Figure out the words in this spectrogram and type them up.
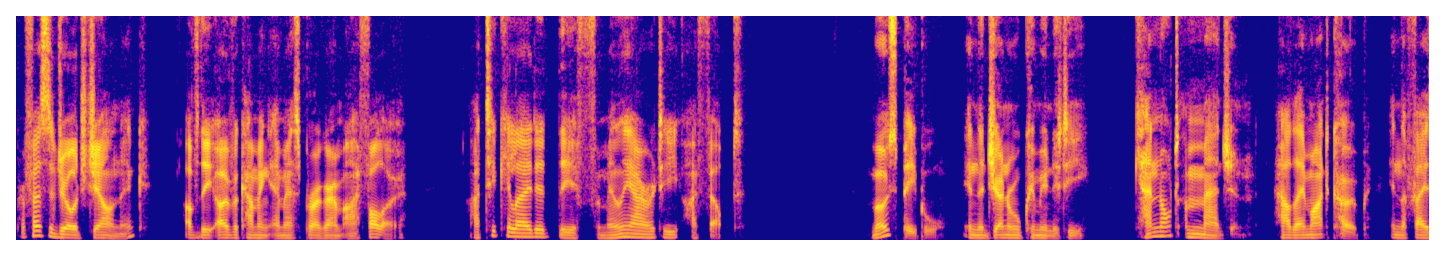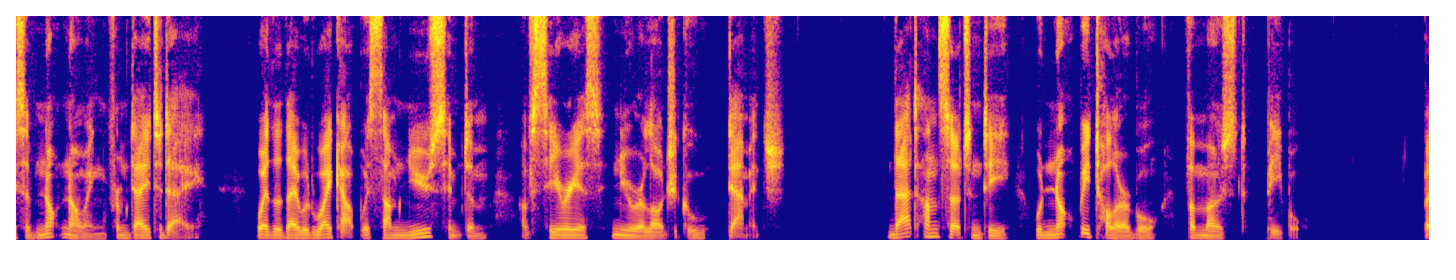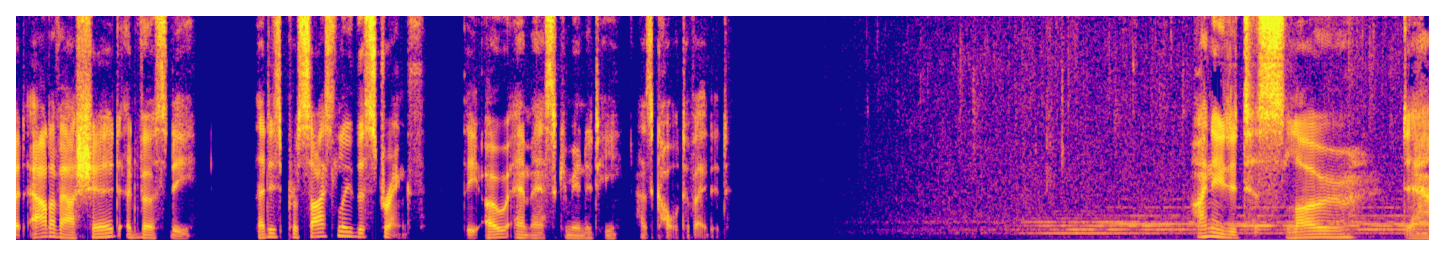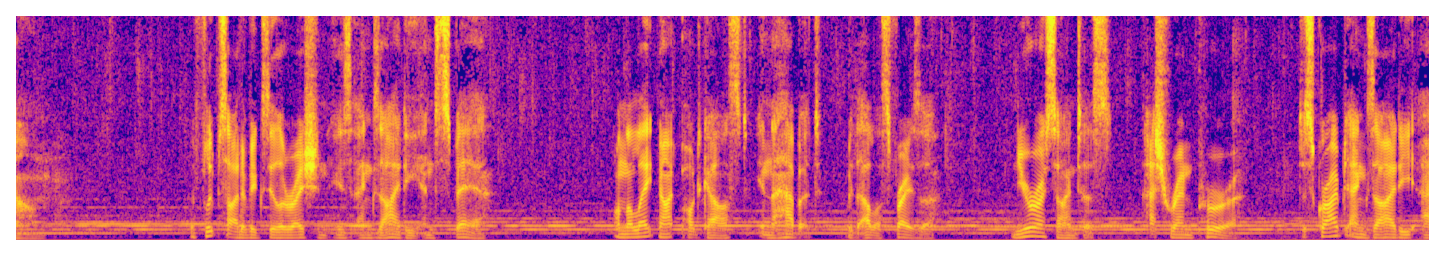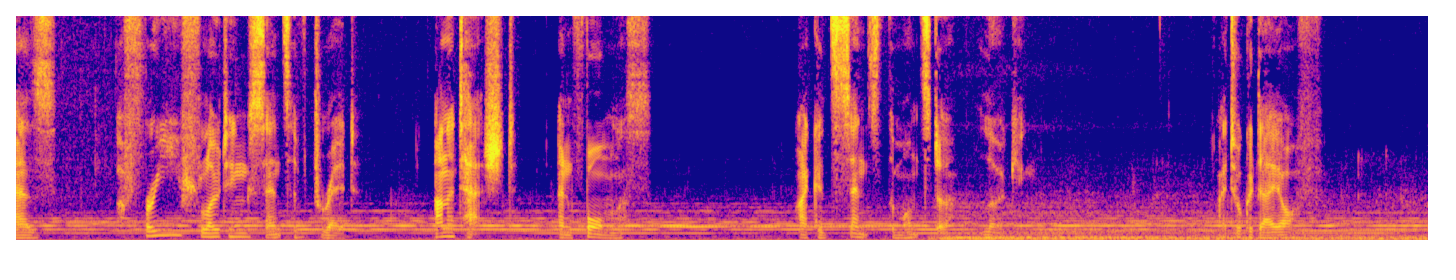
Professor George Jelinek, of the Overcoming MS program I follow, articulated the familiarity I felt. Most people in the general community cannot imagine how they might cope in the face of not knowing from day to day whether they would wake up with some new symptom of serious neurological damage. That uncertainty would not be tolerable for most people. But out of our shared adversity, that is precisely the strength the OMS community has cultivated. I needed to slow down. The flip side of exhilaration is anxiety and despair. On the late night podcast In the Habit with Alice Fraser, neuroscientist Ash Ranpura described anxiety as a free floating sense of dread, unattached and formless. I could sense the monster lurking. I took a day off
